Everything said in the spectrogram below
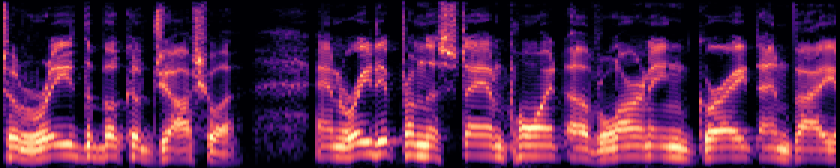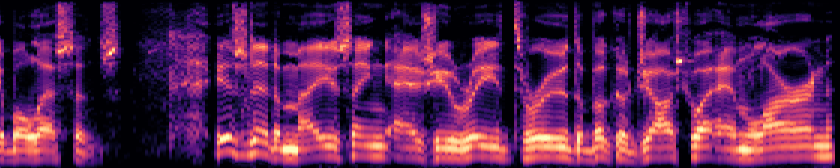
to read the book of Joshua and read it from the standpoint of learning great and valuable lessons. Isn't it amazing as you read through the book of Joshua and learn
